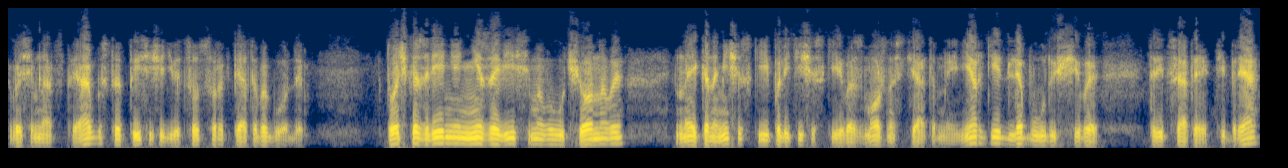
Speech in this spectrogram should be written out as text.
18 августа 1945 года. Точка зрения независимого ученого на экономические и политические возможности атомной энергии для будущего – 30 октября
